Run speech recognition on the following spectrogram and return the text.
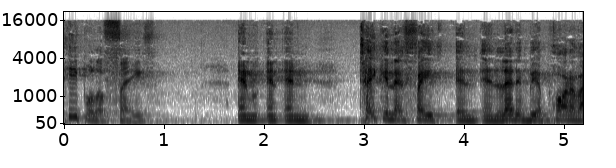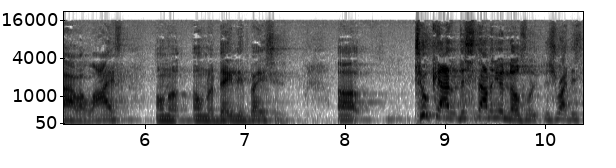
people of faith and, and, and taking that faith and, and let it be a part of our life on a, on a daily basis. Uh, two kinds, this is not on your notes, just write, this,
